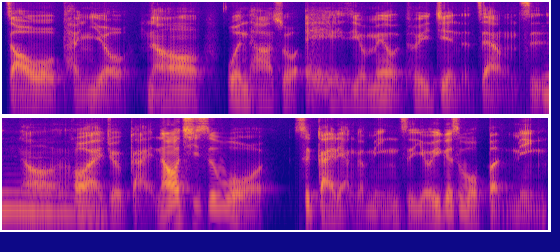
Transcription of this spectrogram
找我朋友，然后问他说，哎、有没有推荐的这样子，然后嗯后来就改，然后其实我是改两个名字，有一个是我本名，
